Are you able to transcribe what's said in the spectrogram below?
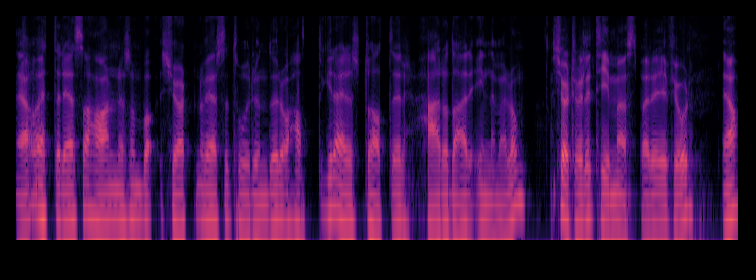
Ja. Og etter det så har han liksom kjørt noen VRC2-runder og hatt greie resultater her og der innimellom. Kjørte vel i team med Østberg i fjor. Ja.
